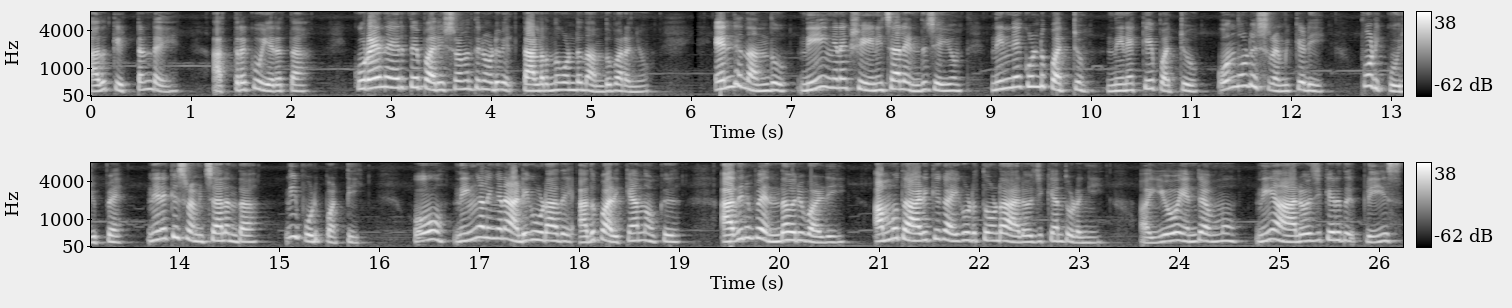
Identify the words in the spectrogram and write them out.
അത് കിട്ടണ്ടേ? അത്രയ്ക്ക് ഉയരത്താ. കുറേ നേരത്തെ പരിശ്രമത്തിനൊടുവിൽ തളർന്നുകൊണ്ട് നന്ദു പറഞ്ഞു. എന്റെ നന്ദു നീ ഇങ്ങനെ ക്ഷീണിച്ചാൽ എന്തു ചെയ്യും? നിന്നെ കൊണ്ട് പറ്റും നിനക്കേ പറ്റൂ. ഒന്നുകൂടെ ശ്രമിക്കടി. പൊടി കുരുപ്പേ നിനക്ക് ശ്രമിച്ചാലെന്താ നീ പൊടി പട്ടി. ഓ നിങ്ങളിങ്ങനെ അടി കൂടാതെ അത് പറിക്കാൻ നോക്ക്. അതിനിപ്പോ എന്താ ഒരു വഴി? അമ്മു താടിക്ക് കൈ കൊടുത്തുകൊണ്ട് ആലോചിക്കാൻ തുടങ്ങി. അയ്യോ എന്റെ അമ്മു നീ ആലോചിക്കരുത് പ്ലീസ്.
